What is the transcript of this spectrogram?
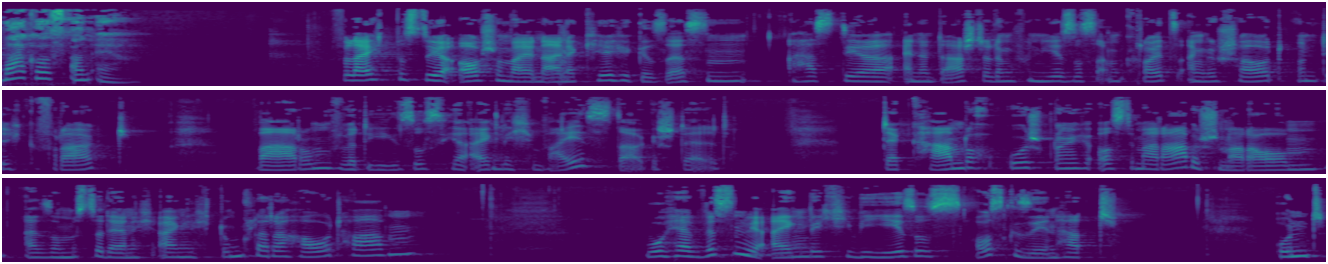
Markus. On Air. Vielleicht bist du ja auch schon mal in einer Kirche gesessen, hast dir eine Darstellung von Jesus am Kreuz angeschaut und dich gefragt, warum wird Jesus hier eigentlich weiß dargestellt? Der kam doch ursprünglich aus dem arabischen Raum, also müsste der nicht eigentlich dunklere Haut haben? Woher wissen wir eigentlich, wie Jesus ausgesehen hat? Und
